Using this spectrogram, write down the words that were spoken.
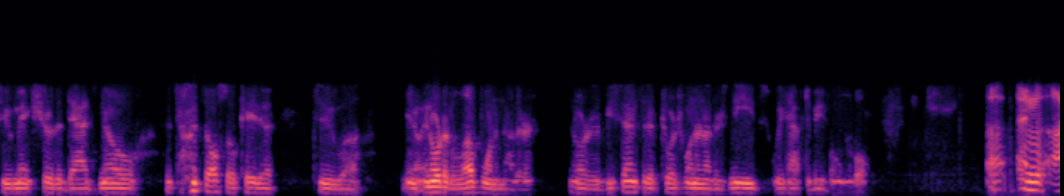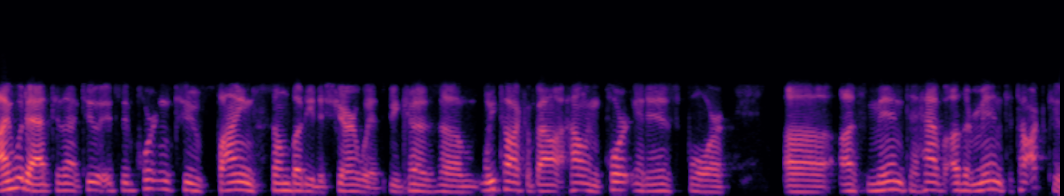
to make sure that dads know it's it's also okay to to uh, you know, in order to love one another, in order to be sensitive towards one another's needs, we have to be vulnerable. Uh, and I would add to that too. It's important to find somebody to share with because um, we talk about how important it is for uh, us men to have other men to talk to,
